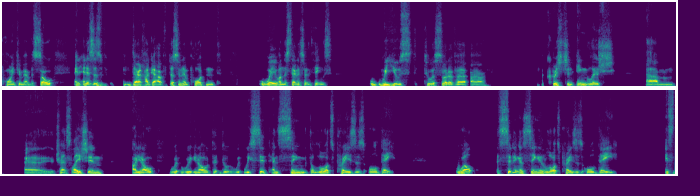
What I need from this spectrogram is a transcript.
point to remember. So, and, and this is Derech Hagav, just an important way of understanding certain things we're used to a sort of a, a, Christian English um, uh, translation. Uh, you know, we, we you know the, the, we, we sit and sing the Lord's praises all day. Well, sitting and singing the Lord's praises all day is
